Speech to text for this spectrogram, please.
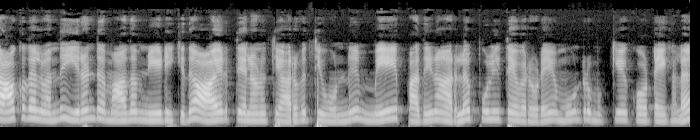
தாக்குதல் வந்து இரண்டு மாதம் நீடிக்குது. ஆயிரத்தி எழுநூற்றி அறுபத்தி ஒன்று மே பதினாறில் பூலித்தேவருடைய மூன்று முக்கிய கோட்டைகளை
